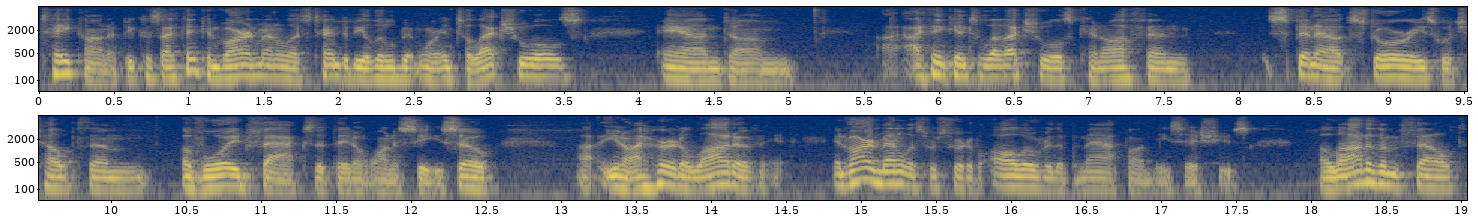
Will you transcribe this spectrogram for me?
take on it because I think environmentalists tend to be a little bit more intellectuals, and um, I think intellectuals can often spin out stories which help them avoid facts that they don't want to see. So, uh, you know, I heard a lot of environmentalists were sort of all over the map on these issues. A lot of them felt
